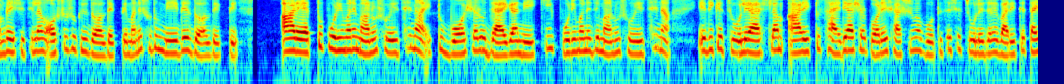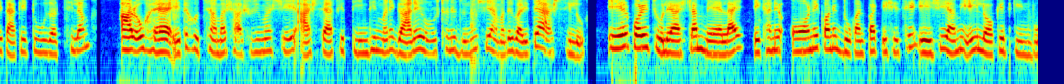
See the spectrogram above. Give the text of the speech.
আমরা এসেছিলাম অষ্টসখীর দল দেখতে মানে শুধু মেয়েদের দল দেখতে। আর এত পরিমাণে মানুষ হয়েছে না, একটু বসারও জায়গা নেই, কি পরিমাণে যে মানুষ হয়েছে না। এদিকে চলে আসলাম, আর একটু সাইডে আসার পরে শাশুড়িমা বলতেছে সে চলে যাবে বাড়িতে, তাই তাকে একটু বোঝাচ্ছিলাম। আর ও হ্যাঁ এটা হচ্ছে আমার শাশুড়িমা, সে আসছে আজকে তিন দিন মানে গানের অনুষ্ঠানের জন্য সে আমাদের বাড়িতে আসছিল। এরপরে চলে আসলাম মেলায়। এখানে অনেক অনেক দোকানপাট এসেছে। এসে আমি এই লকেট কিনবো।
